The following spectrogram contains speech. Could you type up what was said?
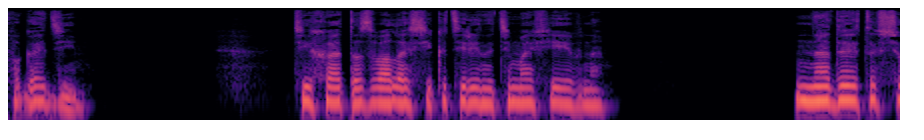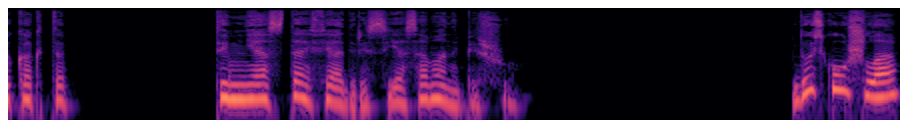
«Погоди», — тихо отозвалась Екатерина Тимофеевна. «Надо это все как-то... Ты мне оставь адрес, я сама напишу». Дуська ушла,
